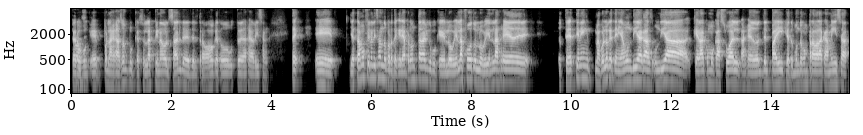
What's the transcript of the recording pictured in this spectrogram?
Pero oh, por la razón, porque eso es la espina dorsal del trabajo que todos ustedes realizan. Eh, ya estamos finalizando, pero te quería preguntar algo, porque lo vi en la foto, lo vi en las redes. Ustedes tienen, me acuerdo que tenían un día, un día que era como casual alrededor del país, que todo el mundo compraba la camisa.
